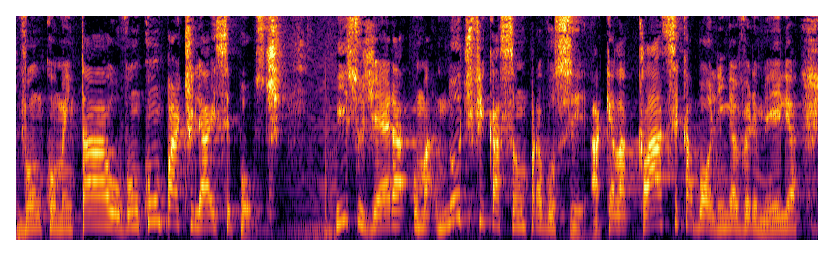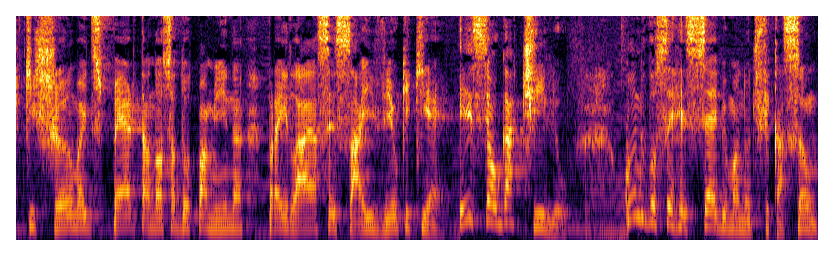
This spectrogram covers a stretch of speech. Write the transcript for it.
vão comentar ou vão compartilhar esse post. Isso gera uma notificação para você, aquela clássica bolinha vermelha que chama e desperta a nossa dopamina para ir lá acessar e ver o que, que é. Esse é o gatilho. Quando você recebe uma notificação,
